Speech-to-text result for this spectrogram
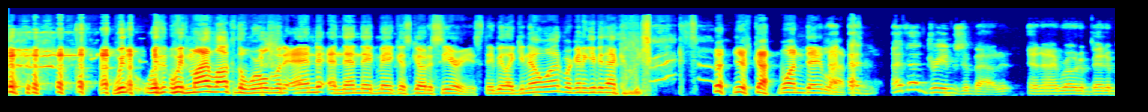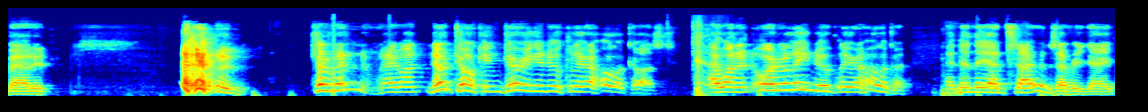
with with with my luck, the world would end, and then they'd make us go to series. They'd be like, you know what? We're gonna give you that contract. You've got one day I've left. had, I've had dreams about it, and I wrote a bit about it. Children, I want no talking during a nuclear holocaust. I want an orderly nuclear holocaust. And then they had sirens every day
